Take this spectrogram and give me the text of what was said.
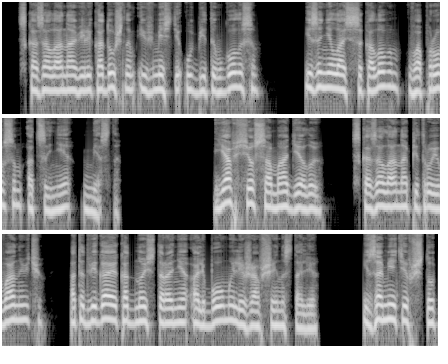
— сказала она великодушным и вместе убитым голосом и занялась Соколовым вопросом о цене места. «Я все сама делаю», — сказала она Петру Ивановичу, отодвигая к одной стороне альбомы, лежавшие на столе. И, заметив, что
